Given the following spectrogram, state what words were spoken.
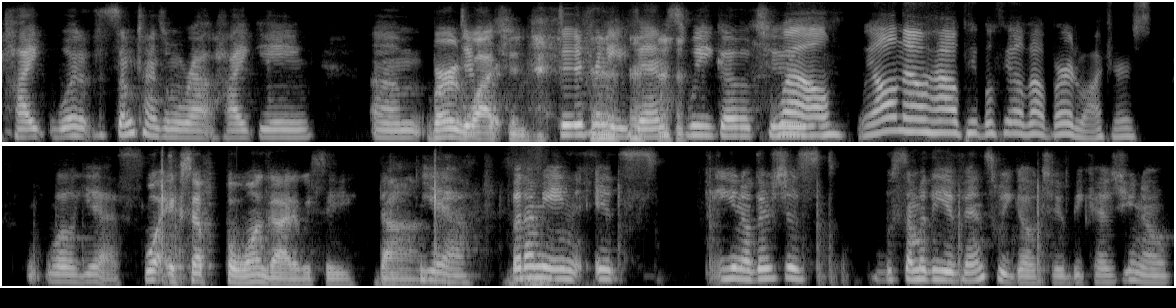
hike what sometimes when we're out hiking um bird different- watching. different events we go to well, we all know how people feel about bird watchers. well yes Well, except for one guy that we see, Don. Yeah, but I mean, it's you know, there's just some of the events we go to because you know,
